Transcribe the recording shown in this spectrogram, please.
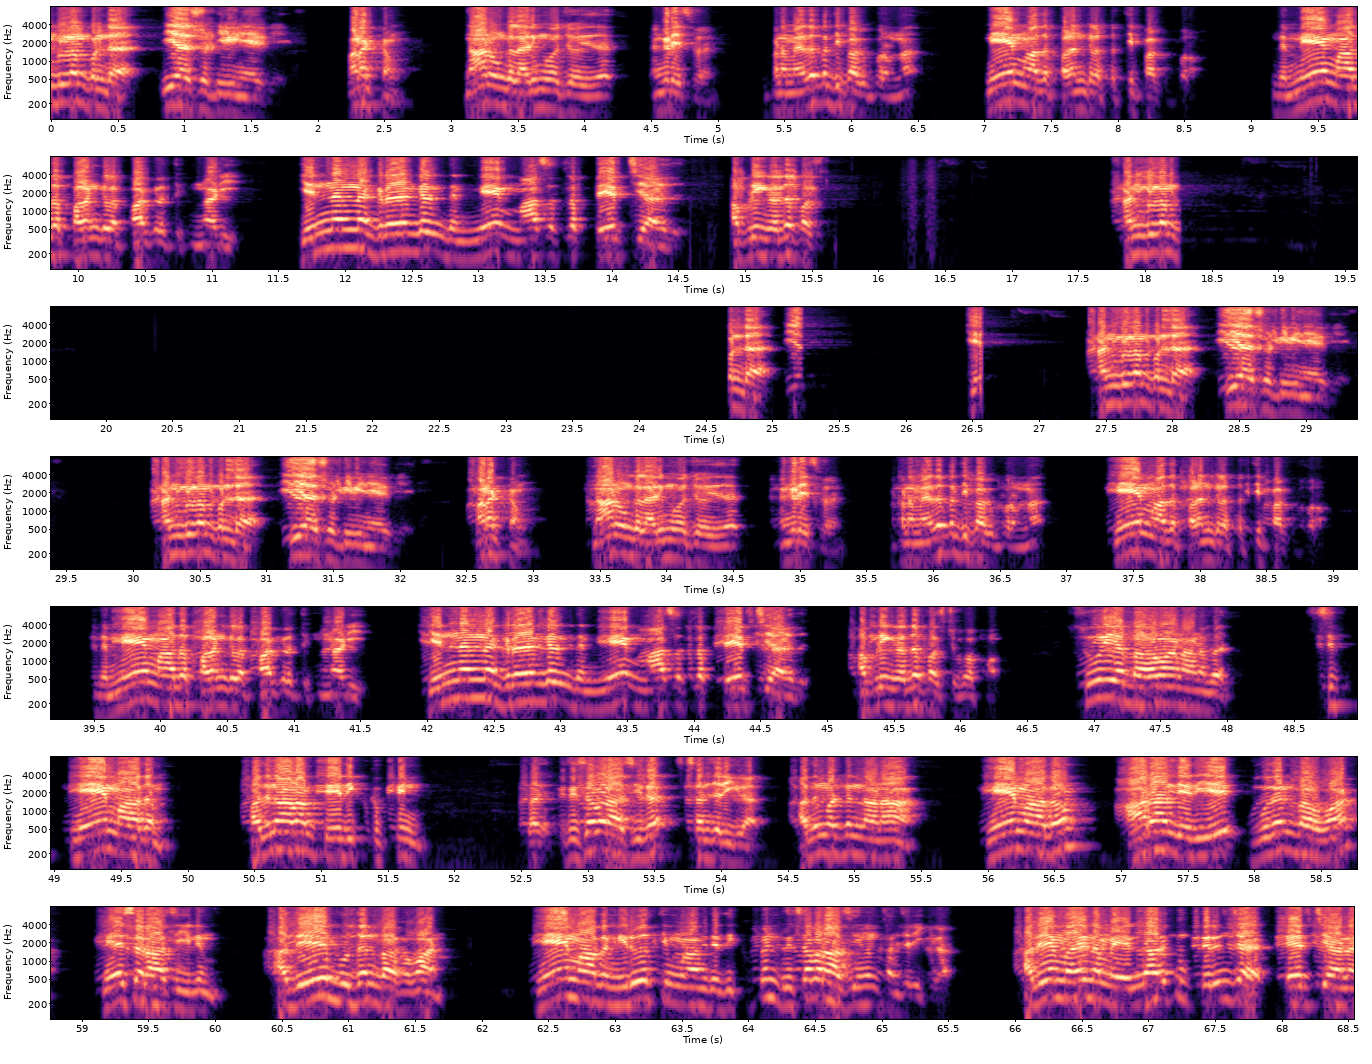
அன்புள்ளம் கொண்ட விஆர்ஷோ டிவி நேயர்களே வணக்கம். நான் உங்கள் அறிமுக ஜோதிடர் வெங்கடேஸ்வரன். இப்ப நம்ம எதை பத்தி பார்க்க போறோம்னா மே மாத பலன்களை பத்தி பார்க்க போறோம். இந்த மே மாத பலன்களை பார்க்கறதுக்கு முன்னாடி என்னென்ன கிரகங்கள் இந்த மே மாசத்துல பயிற்சி ஆகுது அப்படிங்கறத பார்க்க அன்புள்ளம். கொண்ட அன்புள்ளம் கொண்ட விஆர்ஷோ டிவி நேயர்களே அன்புள்ளம் கொண்ட விஆர்ஷோ டிவி நேர்களே வணக்கம். நான் உங்கள் அறிமுக ஜோதிடர் வெங்கடேஸ்வரன். இப்ப நம்ம எதை பத்தி பார்க்க போறோம்னா மே மாத பலன்களை பத்தி பார்க்க போறோம். இந்த மே மாத பலன்களை பாக்குறதுக்கு முன்னாடி என்னென்ன கிரகங்கள் இந்த மே மாசத்துல பயிற்சி ஆகுது அப்படிங்கறத ஃபர்ஸ்ட் பார்ப்போம். சூரிய பகவானானவர் சித்- மே மாதம் பதினாலாம் தேதிக்கு பின் ர- சஞ்சரிக்கிறார். அது மட்டும் தானா மே மாதம் ஆறாம் தேதியே புதன் பகவான் மேசராசியிலும் அதே புதன் பகவான் மே மாதம் இருபத்தி மூணாம் தேதிக்கு பின் ரிஷபராசியிலும் சஞ்சரிக்கிறார். அதே மாதிரி நம்ம எல்லாருக்கும் தெரிஞ்ச பயிற்சியான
